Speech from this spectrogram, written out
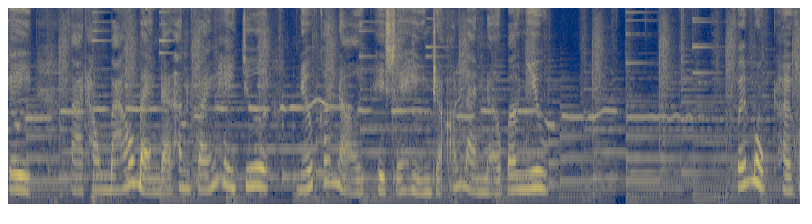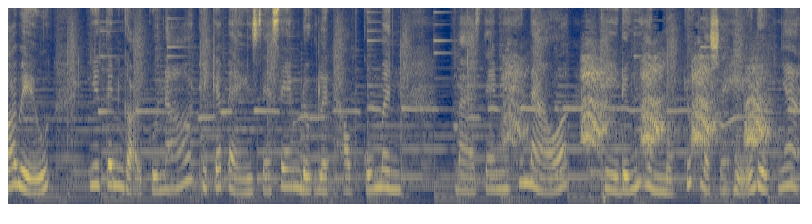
kỳ và thông báo bạn đã thanh toán hay chưa. Nếu có nợ thì sẽ hiện rõ là nợ bao nhiêu. Với mục thời khóa biểu, như tên gọi của nó thì các bạn sẽ xem được lịch học của mình mà xem như thế nào á thì đứng hình một chút là sẽ hiểu được nha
